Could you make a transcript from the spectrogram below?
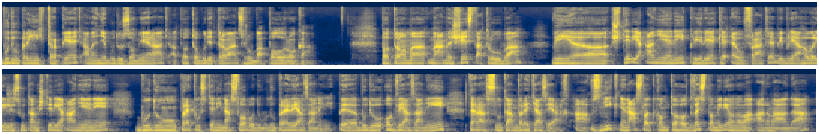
budú pri nich trpieť, ale nebudú zomierať a toto bude trvať zhruba pol roka. Potom eh, máme šiesta trúba, vy eh, štyria anieli pri rieke Eufrate, Biblia hovorí, že sú tam štyria anieli, budú prepustení na slobodu, budú previazaní, eh, budú odviazaní, teraz sú tam v reťaziach. A vznikne následkom toho 200 miliónová armáda,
